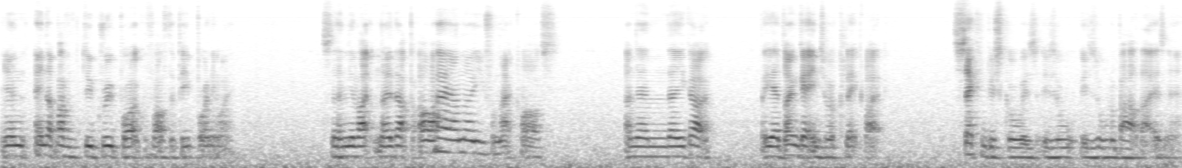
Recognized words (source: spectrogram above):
You end up having to do group work with other people anyway. So then you like know that. Oh, hey, I know you from that class, and then there you go. But yeah, don't get into a clique. Like secondary school is is all is all about that, isn't it?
